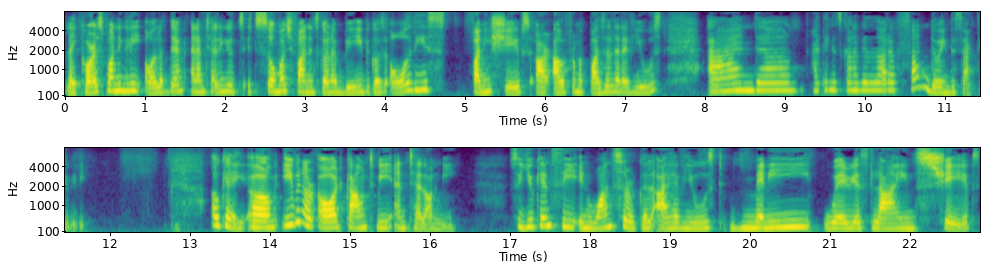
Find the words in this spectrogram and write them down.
Like correspondingly, all of them. And I'm telling you, it's, it's so much fun it's gonna be because all these funny shapes are out from a puzzle that I've used. And uh, I think it's gonna be a lot of fun doing this activity. Okay, um, even or odd, count me and tell on me. So you can see in one circle, I have used many various lines, shapes.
